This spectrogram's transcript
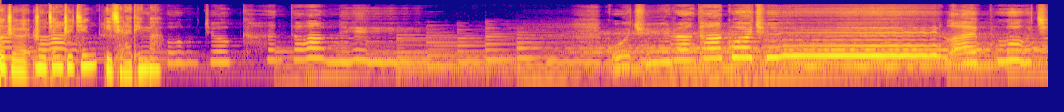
作者入江之鲸，一起来听吧。就看到你，过去让它过去，来不及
